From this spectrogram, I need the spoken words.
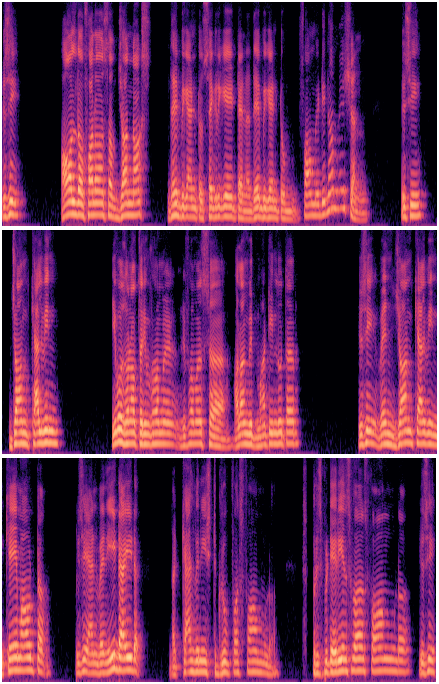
you see, all the followers of John Knox, they began to segregate and they began to form a denomination. You see, John Calvin, he was one of the reformer, reformers uh, along with Martin Luther. You see, when John Calvin came out, you see, and when he died, the Calvinist group was formed. Presbyterians was formed. You see,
